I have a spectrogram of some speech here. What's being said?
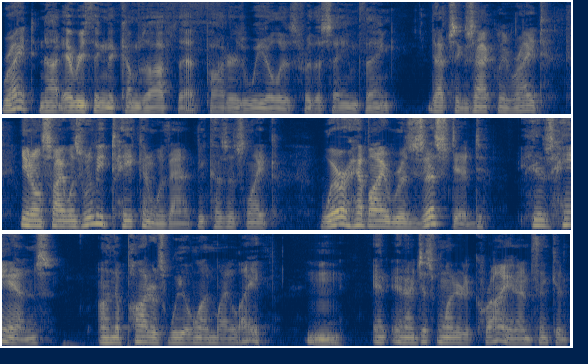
right, Not everything that comes off that potter's wheel is for the same thing. that's exactly right. You know, so I was really taken with that because it's like, where have I resisted his hands on the potter's wheel on my life? Mm. and and I just wanted to cry. And I'm thinking,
